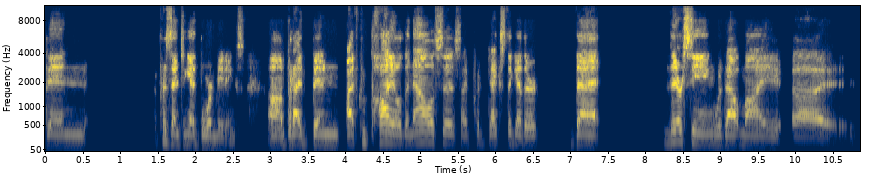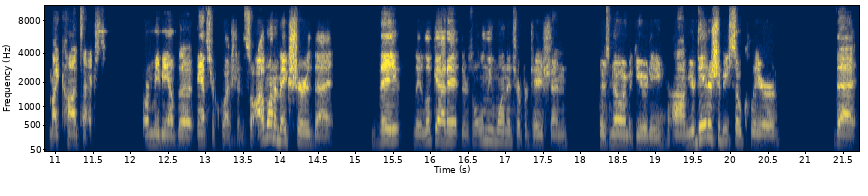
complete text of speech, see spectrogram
been presenting at board meetings uh, but i've been i've compiled analysis i've put decks together that they're seeing without my uh, my context or me being able to answer questions. So i want to make sure that they they look at it. There's only one interpretation. There's no ambiguity. Um, your data should be so clear that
